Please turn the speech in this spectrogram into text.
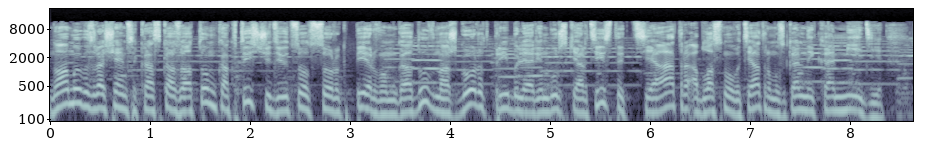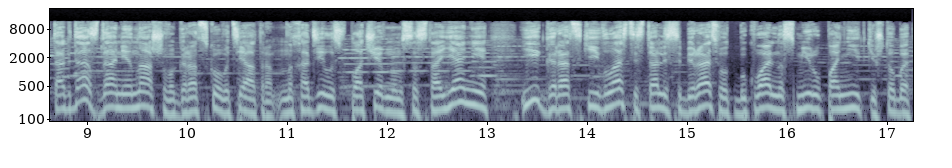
Ну а мы возвращаемся к рассказу о том, как в 1941 году в наш город прибыли оренбургские артисты театра, областного театра музыкальной комедии. Тогда здание нашего городского театра находилось в плачевном состоянии, и городские власти стали собирать вот буквально с миру по нитке, чтобы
